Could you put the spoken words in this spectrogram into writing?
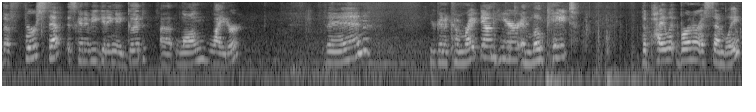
the first step is going to be getting a good uh, long lighter. Then you're going to come right down here and locate the pilot burner assembly.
